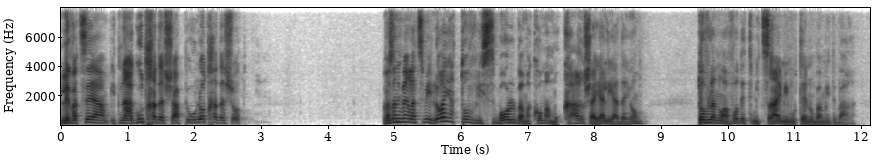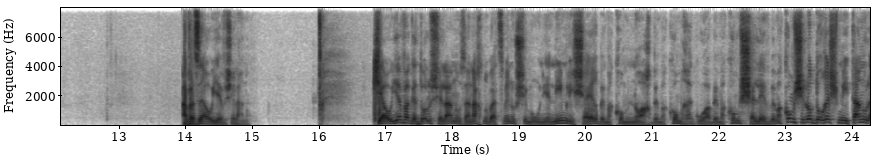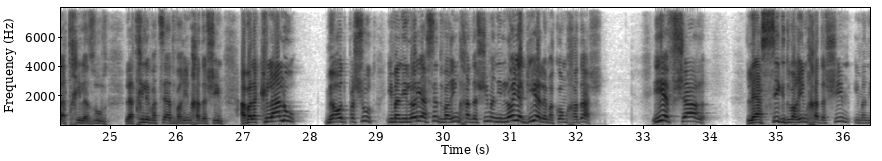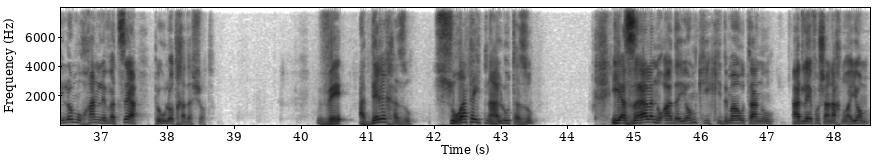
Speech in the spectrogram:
לבצע, התנהגות חדשה, פעולות חדשות. ואז אני אומר לעצמי, לא היה טוב לסבול במקום המוכר שהיה לי עד היום? טוב לנו עבוד את מצרים עימותנו במדבר. אבל זה האויב שלנו. כי האויב הגדול שלנו זה אנחנו בעצמנו שמעוניינים להישאר במקום נוח, במקום רגוע, במקום שלב, במקום שלא דורש מאיתנו להתחיל לזוז, להתחיל לבצע דברים חדשים. אבל הכלל הוא מאוד פשוט, אם אני לא אעשה דברים חדשים, אני לא אגיע למקום חדש. אי אפשר להשיג דברים חדשים אם אני לא מוכן לבצע פעולות חדשות. והדרך הזו, צורת ההתנהלות הזו, היא עזרה לנו עד היום, כי היא קידמה אותנו עד לאיפה שאנחנו היום.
